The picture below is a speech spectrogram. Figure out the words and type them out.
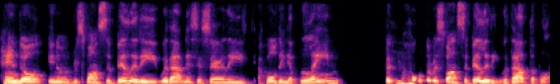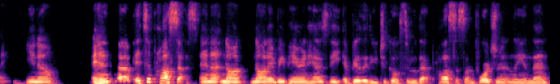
handle you know responsibility without necessarily holding a blame but Mhm. hold the responsibility without the blame you know and uh, it's a process and uh, not not every parent has the ability to go through that process unfortunately and then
